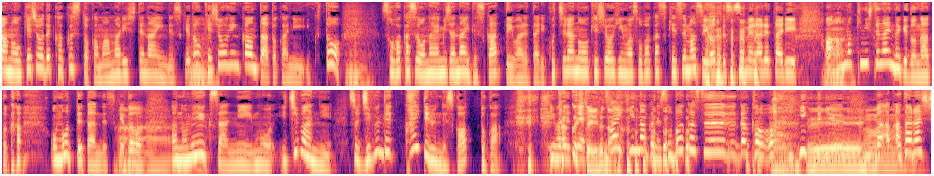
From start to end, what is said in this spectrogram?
あのお化粧で隠すとかもあまりしてないんですけど、うん。化粧品カウンターとかに行くとそばかすお悩みじゃないですかって言われたりこちらの化粧品はそばかす消せますよって 勧められたりあうん。あんま気にしてないんだけどなとか思ってたんですけどあのメイクさんにもう一番に「それ自分で書いてるんですか?」とか言われて最近なんかね そばかすが可愛いっていう。まあ、新し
